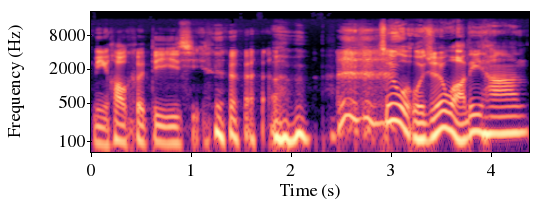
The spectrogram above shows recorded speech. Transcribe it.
女浩克第一集，所以我我觉得瓦力他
